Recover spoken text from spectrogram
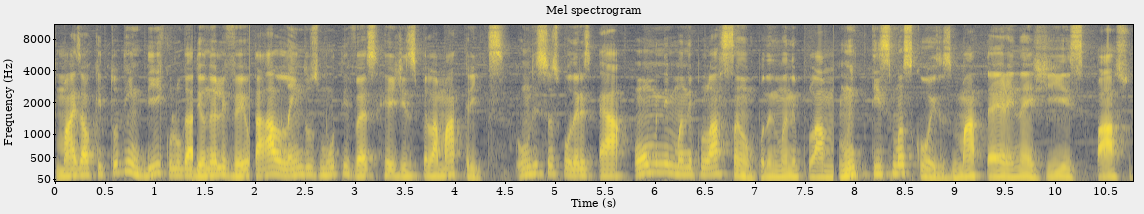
mas ao que tudo indica, o lugar de onde ele veio está além dos multiversos regidos pela Matrix. Matrix. Um de seus poderes é a omnimanipulação, podendo manipular muitíssimas coisas, matéria, energia, espaço,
